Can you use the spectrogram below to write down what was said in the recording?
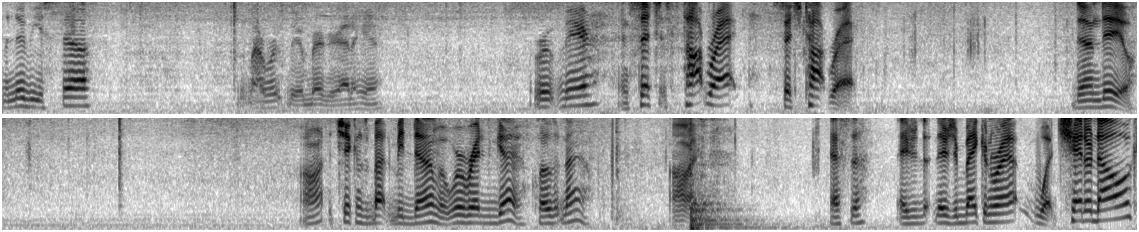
Maneuver stuff. Get my root beer burger out of here. Root beer. And set your top rack. Set your top rack. Done deal. All right, the chicken's about to be done, but we're ready to go. Close it down. All right. That's the, there's your, there's your bacon wrap. What, cheddar dog?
